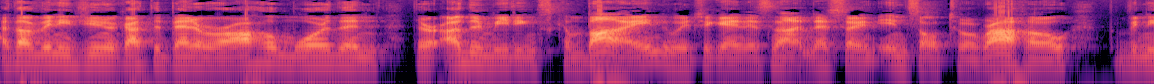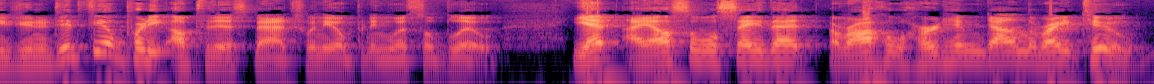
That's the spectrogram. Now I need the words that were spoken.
I thought Vinny Jr. got the better of Araujo more than their other meetings combined, which again is not necessarily an insult to Araujo, but Vinny Jr. did feel pretty up to this match when the opening whistle blew. Yet, I also will say that Araujo hurt him down the right too,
